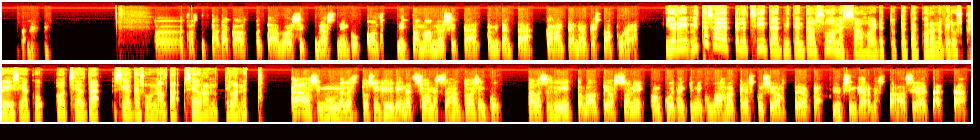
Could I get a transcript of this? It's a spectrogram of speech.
toivottavasti tätä kautta tämä voisi myös niin kuin mittaamaan myös sitä, että miten tämä karanteeni oikeastaan puree. Juri, mitä sä ajattelet siitä, että miten täällä Suomessa on hoidettu tätä koronaviruskriisiä, kun oot sieltä, sieltä suunnalta seurannut tilannetta? Pääosin mun mielestä tosi hyvin, että Suomessahan toisin kuin tällaisessa liittovaltiossa niin on kuitenkin niin kuin vahva keskusjohto, joka yksinkertaistaa asioita, että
